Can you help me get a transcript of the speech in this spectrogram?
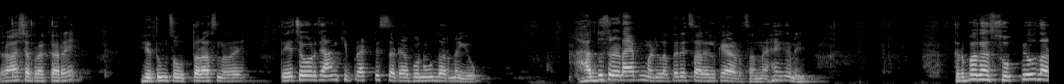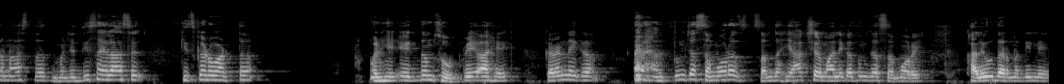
तर अशा प्रकारे हे तुमचं उत्तर असणार आहे. तर याच्यावरती आणखी प्रॅक्टिससाठी आपण उदाहरणं घेऊ. हा दुसरा टाईप म्हटला तरी चालेल काही अडचण नाही आहे का नाही? तर बघा सोपे उदाहरणं असतात म्हणजे दिसायला असं किचकट वाटतं पण हे एकदम सोपे आहे. कारण नाही का तुमच्या समोरच समजा ही अक्षर मालिका तुमच्यासमोर आहे. खाली उदाहरणं दिले.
